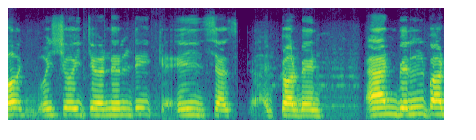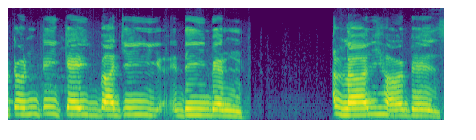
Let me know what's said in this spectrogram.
অবশ্যই চ্যানেলটিকে সাবস্ক্রাইব করবেন অ্যান্ড বেল বাটনটিকে বাজিয়ে দিবেন আল্লাহ হাফেজ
